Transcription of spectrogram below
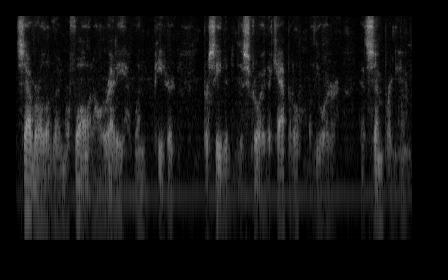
Several of them were fallen already when Petre proceeded to destroy the capital of the order at Sempringham.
